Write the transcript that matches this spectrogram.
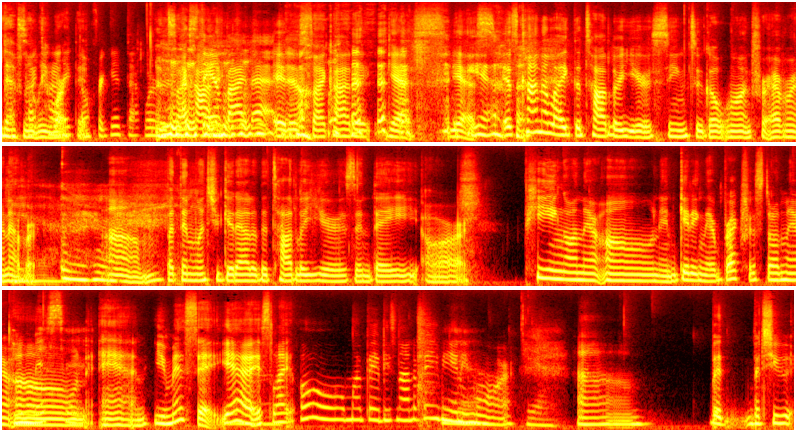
definitely worth it. Don't forget that word. Stand by that. It is psychotic. Yes, yes. Yeah. It's kind of like the toddler years seem to go on forever and ever. Yeah. Mm-hmm. Um, but then once you get out of the toddler years and they are peeing on their own and getting their breakfast on their you own and you miss it. Yeah, it's like, oh, my baby's not a baby yeah. anymore. Yeah. Um but but you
